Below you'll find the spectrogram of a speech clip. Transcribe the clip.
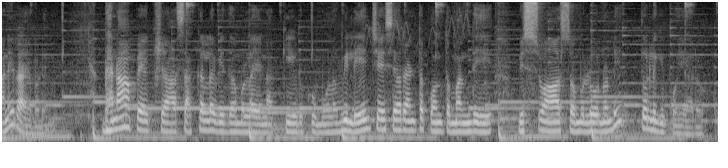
అని రాయబడింది. ధనాపేక్ష సకల విధములైన కీడుకు మూలం. వీళ్ళు ఏం చేశారంటే కొంతమంది విశ్వాసములో నుండి తొలగిపోయారు.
